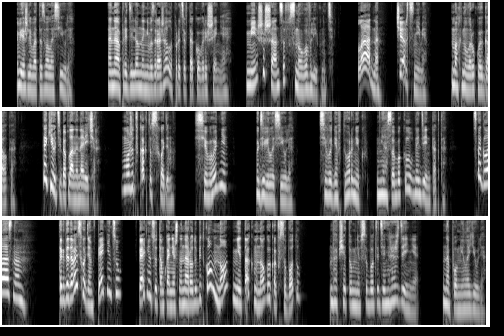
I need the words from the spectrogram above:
— вежливо отозвалась Юля. Она определенно не возражала против такого решения. Меньше шансов снова влипнуть. «Ладно, черт с ними», — махнула рукой Галка. «Какие у тебя планы на вечер? Может, в кактус сходим?» «Сегодня?» — удивилась Юля. «Сегодня вторник, не особо клубный день так-то». «Согласна. Тогда давай сходим в пятницу. В пятницу там, конечно, народу битком, но не так много, как в субботу». «Вообще-то у меня в субботу день рождения», — напомнила Юля.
